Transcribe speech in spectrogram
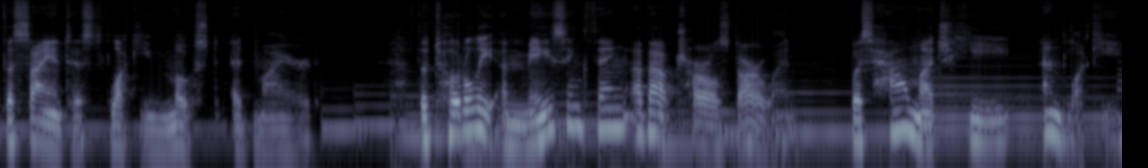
the scientist Lucky most admired. The totally amazing thing about Charles Darwin was how much he and Lucky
